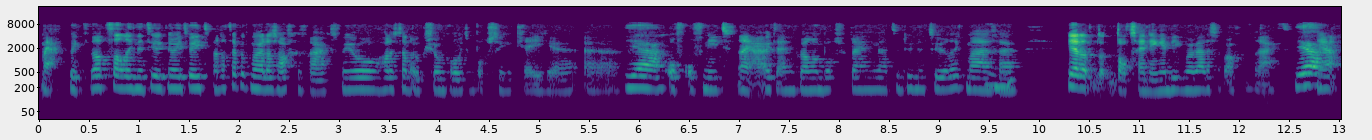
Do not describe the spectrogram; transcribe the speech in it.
maar ja, goed, dat zal ik natuurlijk nooit weten. Maar dat heb ik me wel eens afgevraagd. Van, joh, had ik dan ook zo'n grote borsten gekregen? Eh, ja. of, of niet? Nou ja, uiteindelijk wel een borstverkleining laten doen natuurlijk. Maar Mhm. eh, ja, dat, dat, dat zijn dingen die ik me wel eens heb afgevraagd. Ja. Ja.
